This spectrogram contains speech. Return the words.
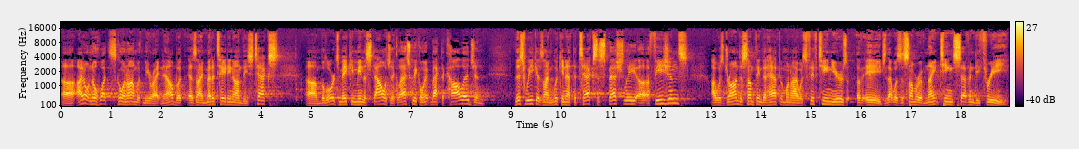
Uh, I don't know what's going on with me right now, but as I'm meditating on these texts, um, the Lord's making me nostalgic. Last week I went back to college, and this week, as I'm looking at the text, especially uh, Ephesians, I was drawn to something that happened when I was 15 years of age. That was the summer of 1973.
